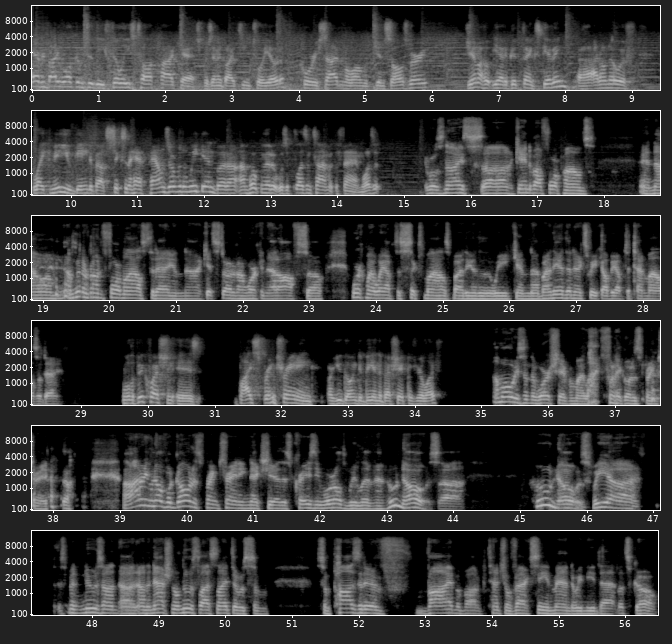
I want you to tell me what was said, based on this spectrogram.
Hey, everybody, welcome to the Phillies Talk Podcast presented by Team Toyota. Corey Seidman along with Jim Salisbury. Jim, I hope you had a good Thanksgiving. Uh, I don't know if, like me, you gained about six and a half pounds over the weekend, but uh, I'm hoping that it was a pleasant time with the fam, was it? It was nice. Uh, gained about four pounds. And now I'm, I'm going to run four miles today and uh, get started on working that off. So, work my way up to six miles by the end of the week. And uh, by the end of next week, I'll be up to 10 miles a day. Well, the big question is by spring training, are you going to be in the best shape of your life? I'm always in the worst shape of my life when I go to spring training. so, I don't even know if we're going to spring training next year. This crazy world we live in. Who knows? Uh, who knows? We uh, there's been news on uh, on the national news last night. There was some some positive vibe about a potential vaccine. Man, do we need that? Let's go.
